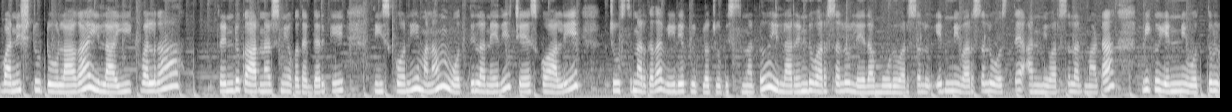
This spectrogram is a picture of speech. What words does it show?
వన్ ఇస్ టు టూ లాగా ఇలా ఈక్వల్గా రెండు కార్నర్స్ని ఒక దగ్గరికి తీసుకొని మనం ఒత్తిలు అనేది చేసుకోవాలి. చూస్తున్నారు కదా వీడియో క్లిప్లో చూపిస్తున్నట్టు. ఇలా రెండు వరుసలు లేదా మూడు వరుసలు ఎన్ని వరుసలు వస్తే అన్ని వరుసలు అనమాట మీకు ఎన్ని ఒత్తులు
